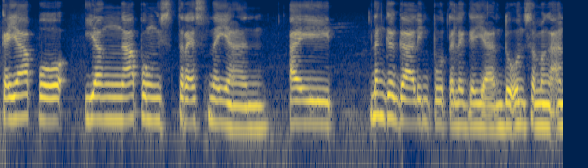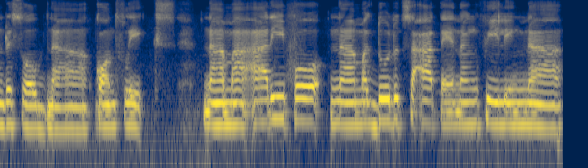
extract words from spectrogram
Kaya po, yung nga pong stress na yan ay nanggagaling po talaga yan doon sa mga unresolved na conflicts na maaari po na magdulot sa atin ng feeling na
